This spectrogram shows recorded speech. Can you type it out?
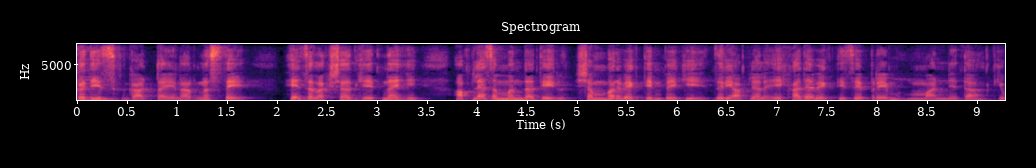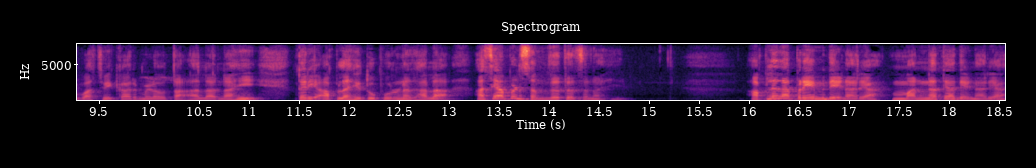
कधीच गाठता येणार नसते. हेच लक्षात घेत नाही. आपल्या संबंधातील शंभर व्यक्तींपैकी जरी आपल्याला एखाद्या व्यक्तीचे प्रेम मान्यता किंवा स्वीकार मिळवता आला नाही तरी आपला हेतू पूर्ण झाला असे आपण समजतच नाही. आपल्याला प्रेम देणाऱ्या मान्यता देणाऱ्या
